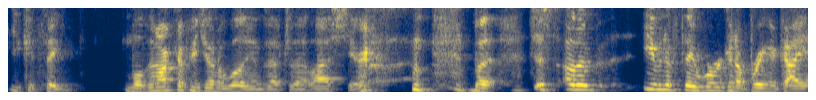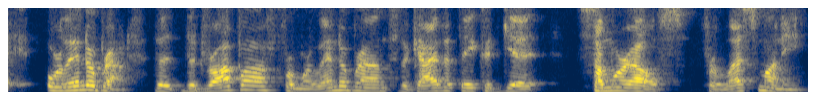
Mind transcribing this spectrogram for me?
you could think, well, they're not going to pay Jonah Williams after that last year, but just other, even if they were going to bring a guy, Orlando Brown, the, the drop off from Orlando Brown to the guy that they could get somewhere else for less money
